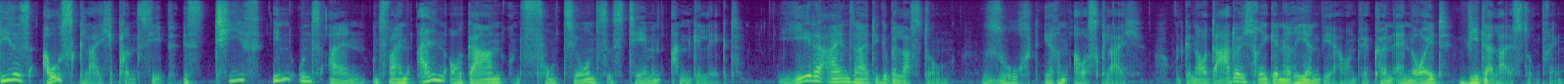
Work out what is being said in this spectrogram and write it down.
Dieses Ausgleichprinzip ist tief in uns allen, und zwar in allen Organen und Funktionssystemen angelegt. Jede einseitige Belastung sucht ihren Ausgleich. Und genau dadurch regenerieren wir und wir können erneut Wiederleistung bringen.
